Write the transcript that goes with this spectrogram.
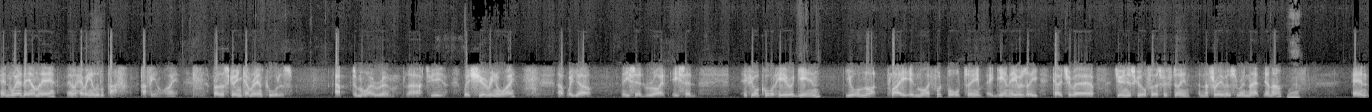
And we're down there and we're having a little puff, puffing away. Brother Skeen come around quarters, up to my room. Ah, gee, we're shivering away. Up we go. And he said, right, he said, if you're caught here again, you will not play in my football team again. He was the coach of our junior school, first 15, and the three of us were in that, you know. wow. And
